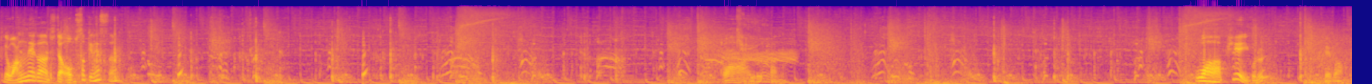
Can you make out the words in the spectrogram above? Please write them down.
근데 왕래가 진짜 없었긴 했어. 와, 피해 이거를? 대박.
